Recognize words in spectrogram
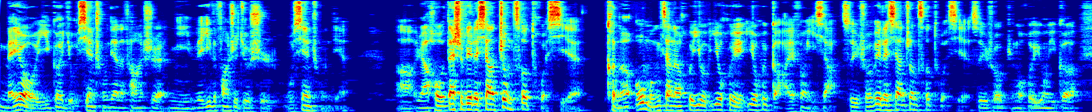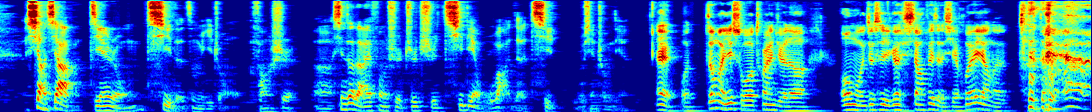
没有一个有线充电的方式，你唯一的方式就是无线充电啊。然后，但是为了向政策妥协，可能欧盟将来会又又会又会搞 iPhone 一下，所以说为了向政策妥协，所以说苹果会用一个向下兼容器的这么一种方式。呃，现在的 iPhone 是支持七点五瓦的气无线充电。哎，我这么一说，突然觉得欧盟就是一个消费者协会一样的。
